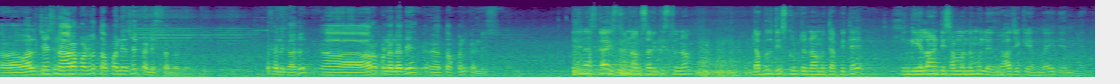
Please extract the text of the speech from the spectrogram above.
వాళ్ళు చేసిన ఆరోపణలు తప్పనేసి ఖండిస్తాను. అని కాదు ఆరోపణ అనేది తప్పని ఖండిస్తాను. బిజినెస్గా ఇస్తున్నాం సరికిస్తున్నాం. డబ్బులు తీసుకుంటున్నాము తప్పితే ఇంక ఎలాంటి సంబంధము లేదు రాజకీయంగా ఇదేం లేదు.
